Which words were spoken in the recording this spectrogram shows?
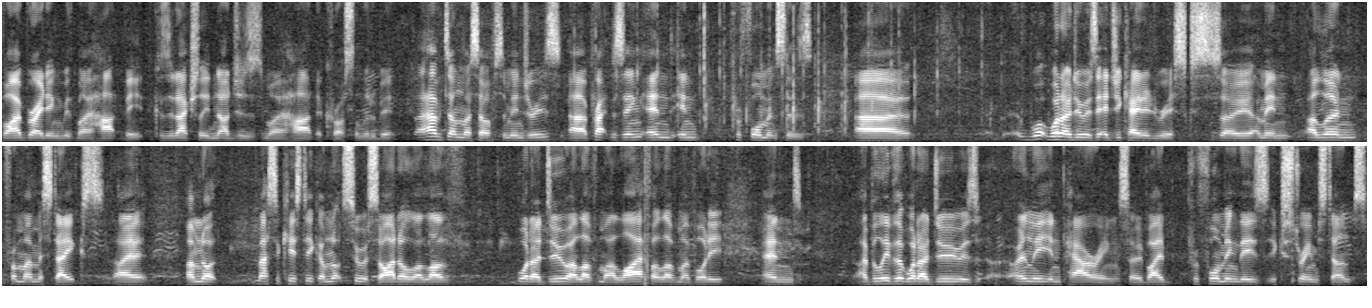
vibrating with my heartbeat because it actually nudges my heart across a little bit. I have done myself some injuries uh, practicing and in performances. Uh, what, what I do is educated risks. So, I mean, I learn from my mistakes. I, I'm not masochistic, I'm not suicidal. I love what I do, I love my life, I love my body, and I believe that what I do is only empowering. So by performing these extreme stunts,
